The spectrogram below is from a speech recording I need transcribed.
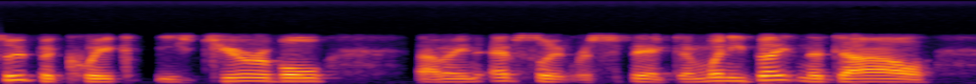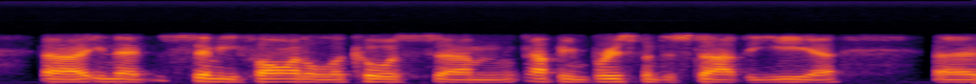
super quick. He's durable. I mean, absolute respect. And when he beat Nadal uh, in that semi-final, of course, um, up in Brisbane to start the year, uh,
